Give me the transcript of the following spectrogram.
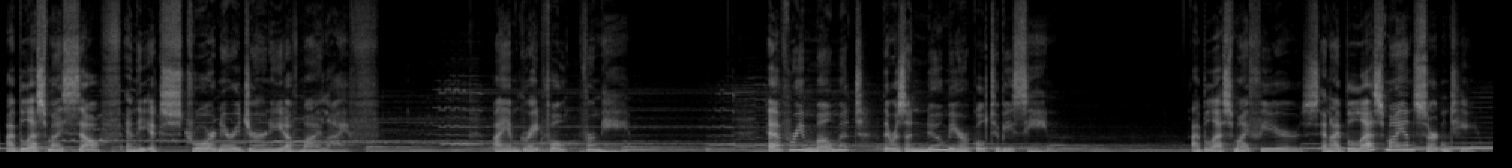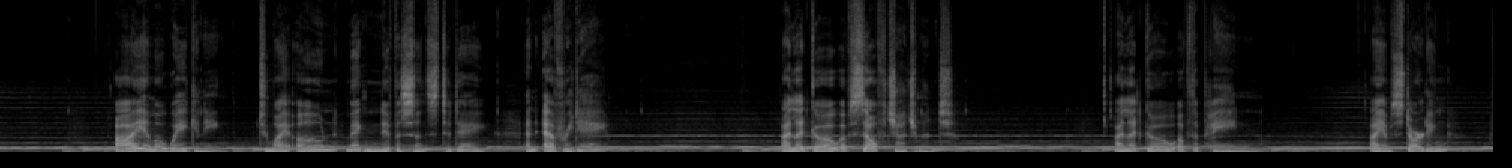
I bless myself and the extraordinary journey of my life. I am grateful for me. Every moment there is a new miracle to be seen. I bless my fears and I bless my uncertainty. I am awakening to my own magnificence today and every day. I let go of self judgment. I let go of the pain. I am starting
